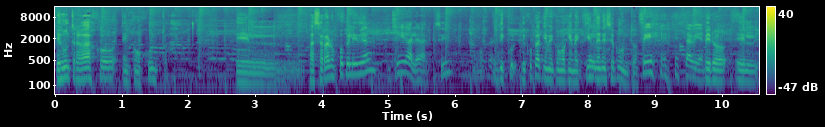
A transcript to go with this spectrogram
Es un trabajo en conjunto. El, para cerrar un poco la idea, Sí, dale, dale. ¿sí? Discul- disculpa que me, como que me extienda Sí. en ese punto. Sí, está bien. Pero el,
